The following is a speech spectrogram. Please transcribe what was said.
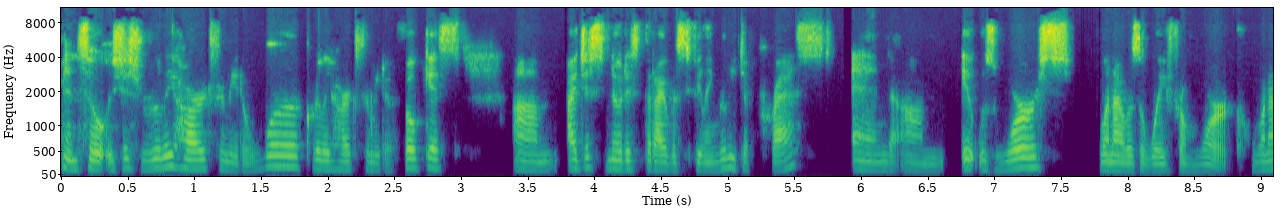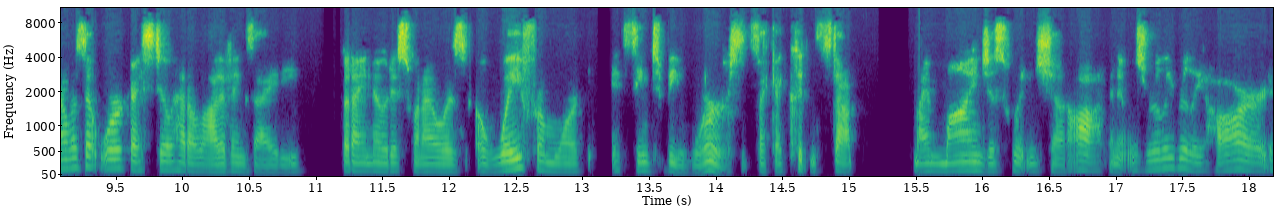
And so it was just really hard for me to work, really hard for me to focus. Um, I just noticed that I was feeling really depressed. And um, it was worse when I was away from work. When I was at work, I still had a lot of anxiety. But I noticed when I was away from work, it seemed to be worse. It's like I couldn't stop. My mind just wouldn't shut off. And it was really, really hard.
